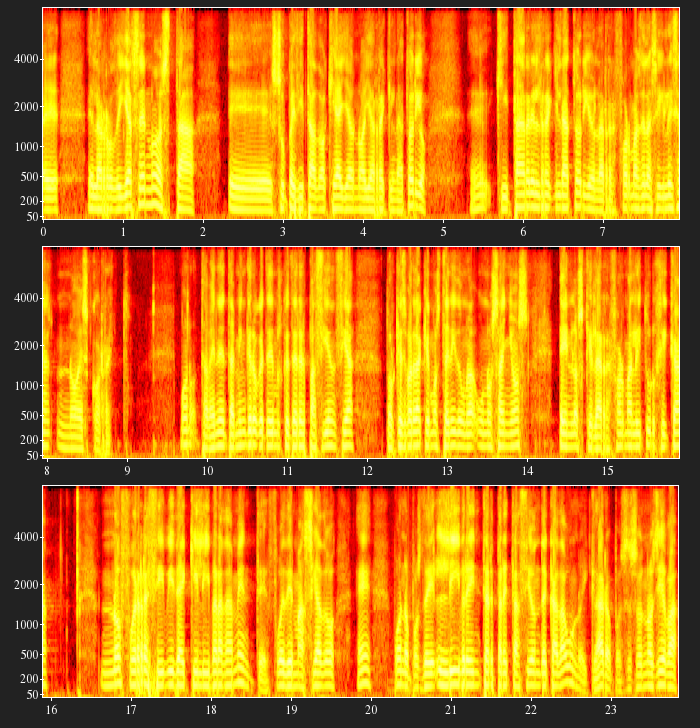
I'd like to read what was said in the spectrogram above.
eh, el arrodillarse no está eh, supeditado a que haya o no haya reclinatorio. quitar el reclinatorio en las reformas de las iglesias no es correcto bueno, también, creo que tenemos que tener paciencia porque es verdad que hemos tenido unos años en los que la reforma litúrgica no fue recibida equilibradamente, fue demasiado, ¿eh? bueno, pues de libre interpretación de cada uno y claro, pues eso nos lleva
